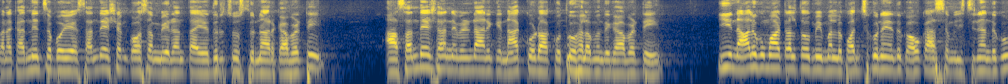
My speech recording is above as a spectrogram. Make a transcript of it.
మనకు అందించబోయే సందేశం కోసం మీరంతా ఎదురు చూస్తున్నారు కాబట్టి ఆ సందేశాన్ని వినడానికి నాకు కూడా కుతూహలం ఉంది కాబట్టి ఈ నాలుగు మాటలతో మిమ్మల్ని పంచుకునేందుకు అవకాశం ఇచ్చినందుకు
